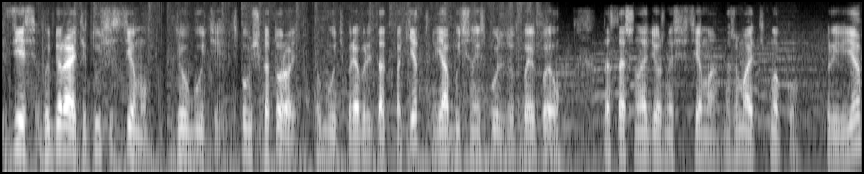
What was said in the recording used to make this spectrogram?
Здесь выбираете ту систему, где вы будете, с помощью которой вы будете приобретать пакет. Я обычно использую PayPal, достаточно надежная система. Нажимаете кнопку «Превьев».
